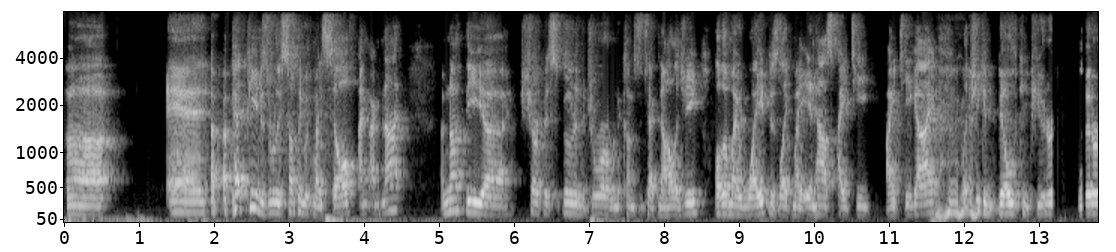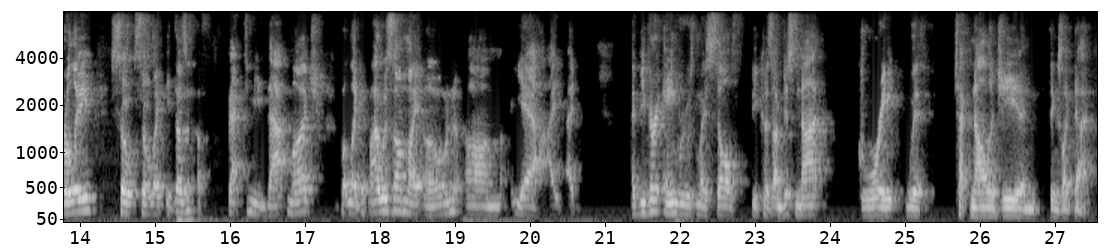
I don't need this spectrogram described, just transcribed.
Uh, and a, a, pet peeve is really something with myself. I'm, I'm not I'm not the uh, sharpest spoon in the drawer when it comes to technology. Although my wife is like my in-house IT IT guy, like she can build computers literally. So so like it doesn't affect me that much. But like if I was on my own, um, yeah, I, I'd, I'd be very angry with myself because I'm just not great with technology and things like that.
